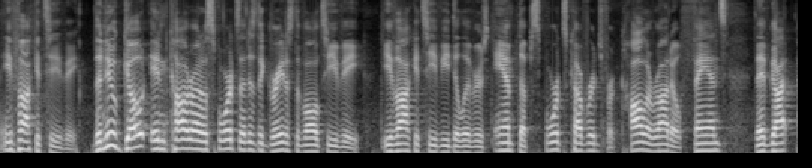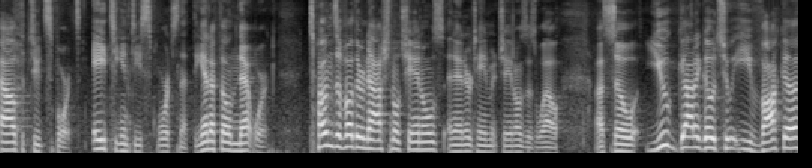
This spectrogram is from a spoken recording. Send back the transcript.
Evoca TV, the new goat in Colorado sports that is the greatest of all TV. Evoca TV delivers amped up sports coverage for Colorado fans. They've got Altitude Sports, AT&T Sportsnet, the NFL Network, tons of other national channels and entertainment channels as well. Uh, so you got to go to evoca.tv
